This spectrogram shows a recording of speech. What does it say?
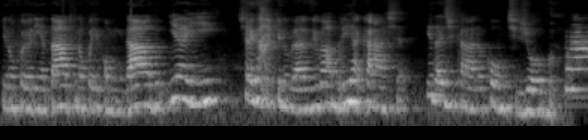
que não foi orientado, que não foi recomendado. E aí chegar aqui no Brasil, abrir a caixa e dar de cara com um tijolo.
